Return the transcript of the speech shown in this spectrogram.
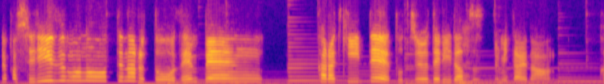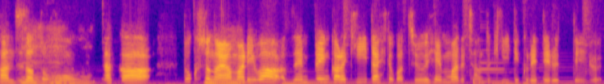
やっぱシリーズものってなると、前編から聞いて途中で離脱みたいな感じだとう。んうんう思うん。中、読書の誤りは前編から聞いた人が中編までちゃんと聞いてくれてるっていう。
